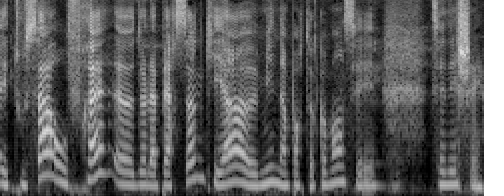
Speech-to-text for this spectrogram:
et tout ça aux frais euh, de la personne qui a euh, mis n'importe comment ces, ces déchets.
